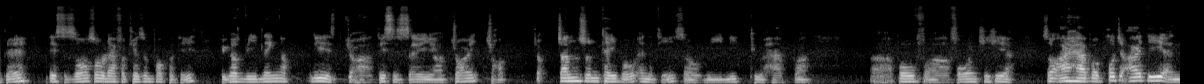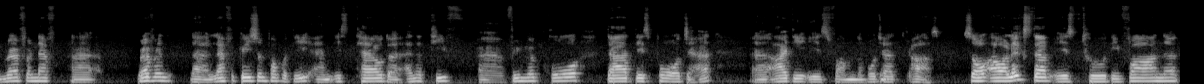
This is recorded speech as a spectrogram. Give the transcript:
Okay, this is also navigation property because we link up this. Uh, this is a uh, joint junction table entity. So we need to have both foreign key here. So I have a project ID and reference uh, reference uh, navigation property, and it tell the entity uh, framework core that this project uh, ID is from the project class. So our next step is to define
